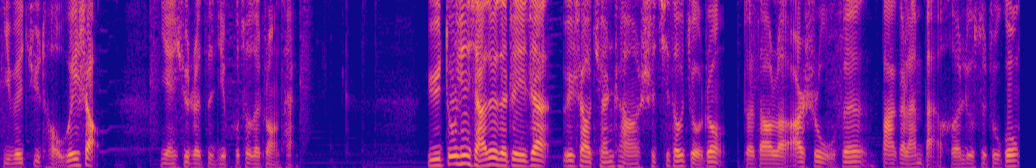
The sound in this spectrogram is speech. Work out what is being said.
一位巨头威少，延续着自己不错的状态。与独行侠队的这一战，威少全场十七投九中，得到了二十五分、八个篮板和六次助攻。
